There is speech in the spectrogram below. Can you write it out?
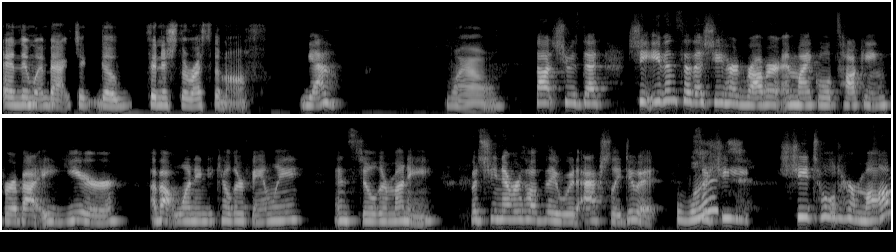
and then went mm-hmm. back to go finish the rest of them off. Yeah, Wow. thought she was dead. She even said that she heard Robert and Michael talking for about a year about wanting to kill their family and steal their money, but she never thought they would actually do it. What? So she she told her mom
